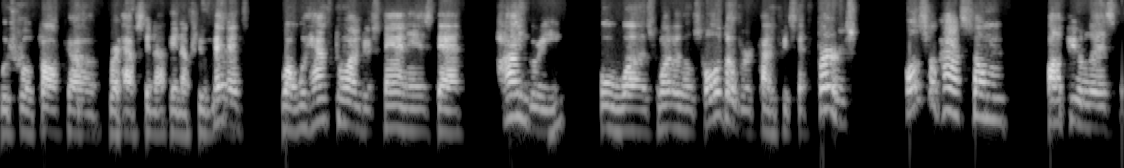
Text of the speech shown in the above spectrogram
which we'll talk uh, perhaps in a, in a few minutes. What we have to understand is that Hungary, who was one of those holdover countries at first, also has some populist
